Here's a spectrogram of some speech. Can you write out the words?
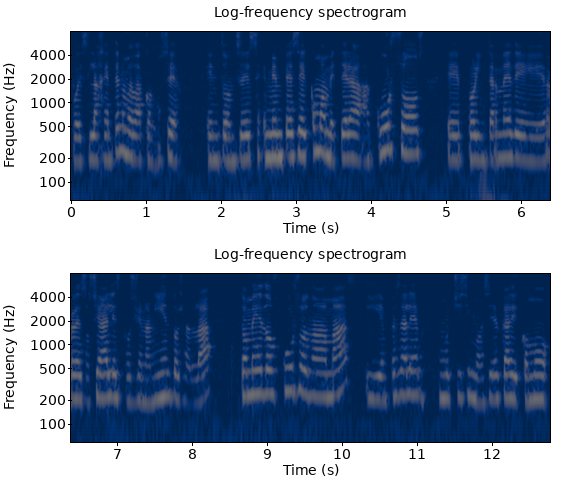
pues la gente no me va a conocer. Entonces me empecé como a meter a, cursos eh, por internet de redes sociales, posicionamiento, shalala, tomé dos cursos nada más y empecé a leer muchísimo acerca de cómo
